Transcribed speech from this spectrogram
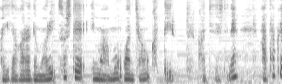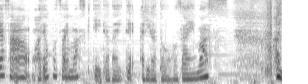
間柄でもあり、そして今もワンちゃんを飼っているという感じでしてね。あ、拓也さん、おはようございます。来ていただいてありがとうございます。はい。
